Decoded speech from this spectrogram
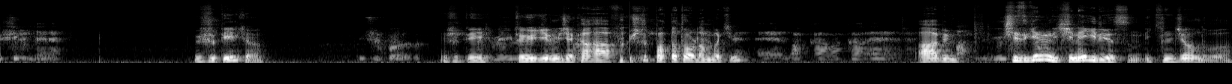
Üçlüklere. Üçlük değil ki o. Üçlük bu arada. Üçlük değil. Çünkü girmeyecek. Ha ha. Üçlük patlat oradan bakayım. Abim çizginin içine giriyorsun. İkinci oldu bu.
